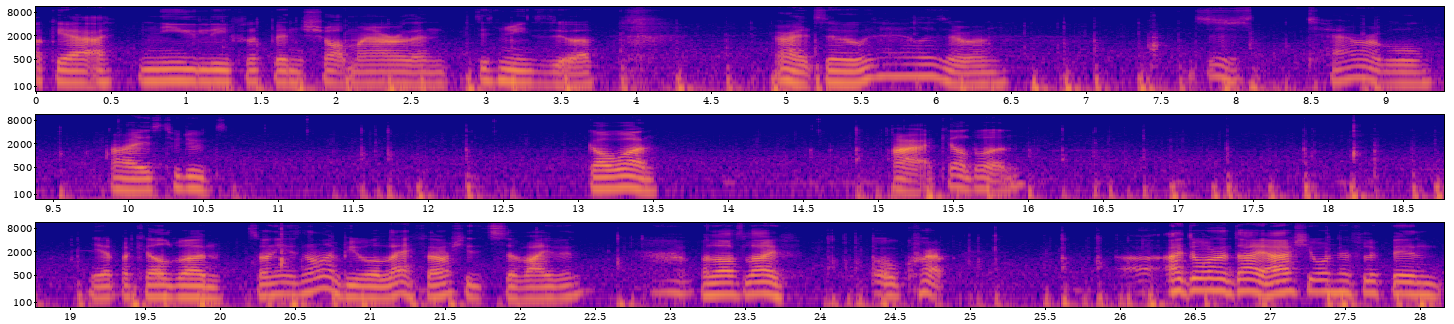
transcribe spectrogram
Okay, I, nearly flipping shot my arrow then. Didn't mean to do that. Alright, so where the hell is everyone? This is terrible. Alright, it's two dudes. Go one. Alright, I killed one. Yep, I killed one. So there's not many people left. I'm actually surviving. My last life. Oh crap. Uh, I don't want to die. I actually want to flip in.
